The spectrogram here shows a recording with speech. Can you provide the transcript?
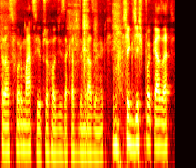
transformację przechodzi za każdym razem, jak ma się gdzieś pokazać.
